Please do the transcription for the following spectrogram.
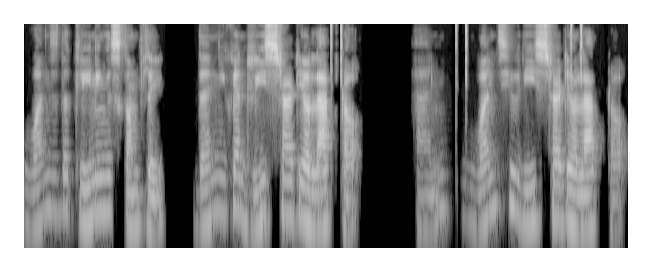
Once the cleaning is complete, then you can restart your laptop. And once you restart your laptop,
